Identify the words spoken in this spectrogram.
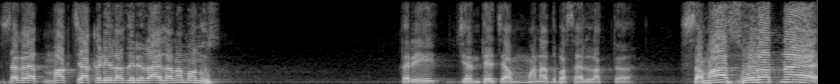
सगळ्यात मागच्या कडेला जरी राहिला ना माणूस तरी जनतेच्या मनात बसायला लागतं. समाज सोडत नाही.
